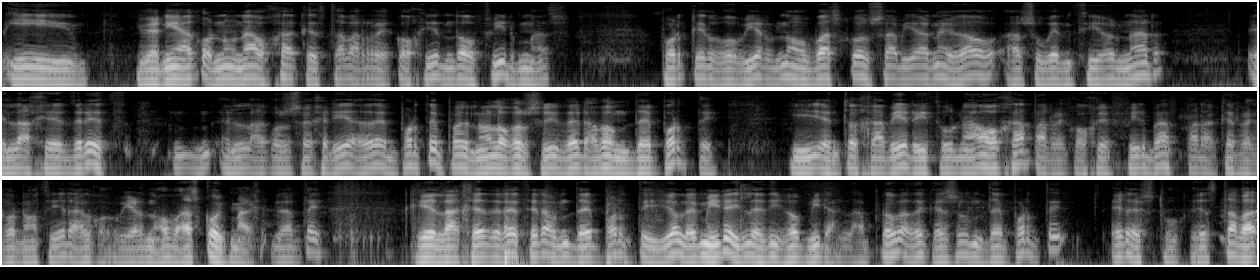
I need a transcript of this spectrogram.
y, y venía con una hoja que estaba recogiendo firmas porque el gobierno vasco se había negado a subvencionar el ajedrez en la Consejería de Deporte pues no lo consideraba un deporte. Y entonces Javier hizo una hoja para recoger firmas para que reconociera el gobierno vasco, imagínate, que el ajedrez era un deporte. Y yo le miré y le digo, mira, la prueba de que es un deporte eres tú, que estaba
